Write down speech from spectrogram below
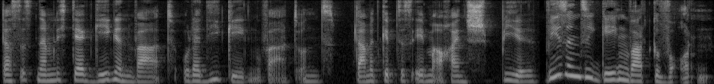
das ist nämlich der Gegenwart oder die Gegenwart. Und damit gibt es eben auch ein Spiel. Wie sind Sie Gegenwart geworden?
